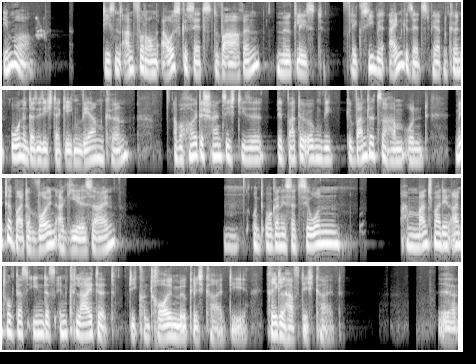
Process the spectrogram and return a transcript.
immer diesen Anforderungen ausgesetzt waren, möglichst flexibel eingesetzt werden können, ohne dass sie sich dagegen wehren können. Aber heute scheint sich diese Debatte irgendwie gewandelt zu haben und Mitarbeiter wollen agil sein und Organisationen haben manchmal den Eindruck, dass ihnen das entgleitet, die Kontrollmöglichkeit, die Regelhaftigkeit. Ja,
